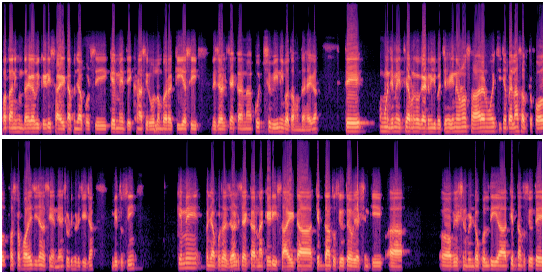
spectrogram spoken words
ਪਤਾ ਨਹੀਂ ਹੁੰਦਾ ਹੈਗਾ ਵੀ ਕਿਹੜੀ ਸਾਈਟ ਆ ਪੰਜਾਬ ਪੁਲਿਸ ਦੀ ਕਿਵੇਂ ਦੇਖਣਾ ਸੀ ਰੋਲ ਨੰਬਰ ਕੀ ਅਸੀਂ ਰਿਜ਼ਲਟ ਚੈੱਕ ਕਰਨਾ ਕੁਝ ਵੀ ਨਹੀਂ ਪਤਾ ਹੁੰਦਾ ਹੈਗਾ। ਤੇ ਹੁਣ ਜਿਵੇਂ ਇੱਥੇ ਆਪਣੇ ਕੋਲ ਅਕੈਡਮੀ 'ਚ ਬੱਚੇ ਹੈਗੇ ਨੇ ਉਹਨਾਂ ਨੂੰ ਸਾਰਿਆਂ ਨੂੰ ਇਹ ਚੀਜ਼ਾਂ ਪਹਿਲਾਂ ਸਭ ਤੋਂ ਫਸਟ ਆਫ ਆਲ ਇਹ ਚੀਜ਼ਾਂ ਦੱਸੀਆਂ ਜਾਂਦੀਆਂ ਛੋਟੀ ਛੋਟੀ ਚੀਜ਼ਾਂ ਵੀ ਤੁਸੀਂ ਕਿਵੇਂ ਪੰਜਾਬ ਪੁਲਿਸ ਦਾ ਰਿਜ਼ਲਟ ਚੈੱਕ ਕਰਨਾ ਕਿਹੜੀ ਸਾਈਟ ਆ ਕਿੱਦਾਂ ਤੁਸੀਂ ਉੱਤੇ ਆਬਜੈਕਸ਼ਨ ਕੀ ਆਬਜੈਕਸ਼ਨ ਵਿੰਡੋ ਖੁੱਲਦੀ ਆ ਕਿੱਦਾਂ ਤੁਸੀਂ ਉੱਤੇ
